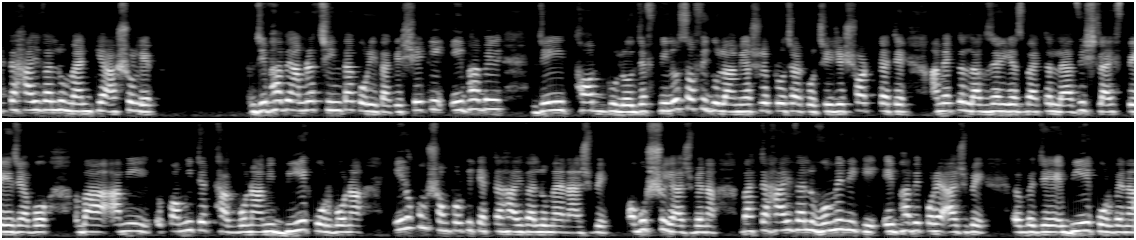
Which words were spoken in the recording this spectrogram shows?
একটা হাই ভ্যালু ম্যানকে আসলে যেভাবে আমরা চিন্তা করি তাকে, সে কি এইভাবে যেই থটগুলো যে ফিলোসফি গুলো আমি আসলে প্রচার করছি যে শর্টকাটে আমি একটা লাক্সারিয়াস বা একটা ল্যাভিশ লাইফ পেয়ে যাব, বা আমি কমিটেড থাকব না, আমি বিয়ে করব না, এরকম সম্পর্কে কি একটা হাই ভ্যালু ম্যান আসবে? অবশ্যই আসবে না। বা একটা হাই ভ্যালু ওমেনই কি এইভাবে করে আসবে যে বিয়ে করবে না,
